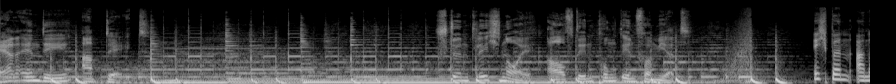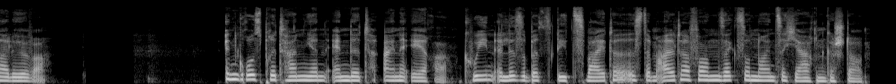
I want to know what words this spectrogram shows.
RND Update. Stündlich neu. Auf den Punkt informiert. Ich bin Anna Löwer. In Großbritannien endet eine Ära. Queen Elizabeth II. ist im Alter von 96 Jahren gestorben.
